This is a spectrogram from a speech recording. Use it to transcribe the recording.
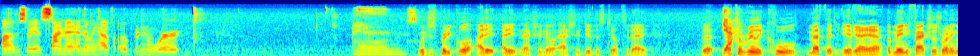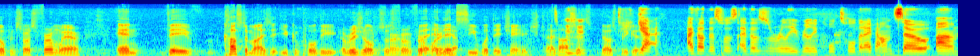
Um, so we have assignment and then we have OpenWort. And which is pretty cool. I didn't I didn't actually know it actually did this till today. But Yeah. that's a really cool method. If Yeah, yeah. a manufacturer's running open source firmware and they've customized it, you can pull the original open source Fir- firmware for that firmware, and then yep. see what they changed. That's I- awesome. that was pretty good. yeah, I thought this was I thought this was a really really cool tool that I found. So um,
